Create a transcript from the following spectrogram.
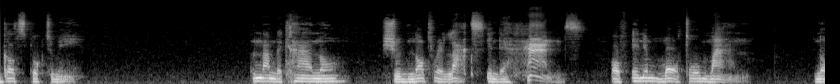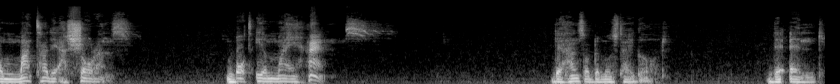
God spoke to me. Nnamdi Kanu should not relax in the hands of any mortal man, no matter the assurance, but in my hands, the hands of the Most High God, the end.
